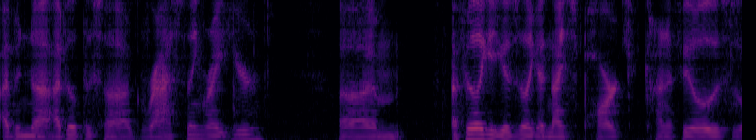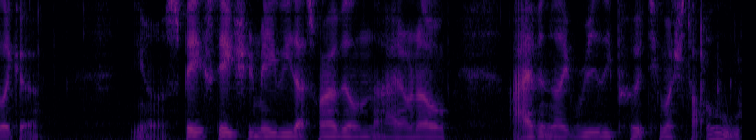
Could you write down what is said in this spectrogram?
I've been, uh, I built this, uh, grass thing right here. Um, I feel like it gives, like, a nice park kind of feel. This is, like, a, you know, space station, maybe. That's what I'm building. I don't know. I haven't, like, really put too much thought. Ooh.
